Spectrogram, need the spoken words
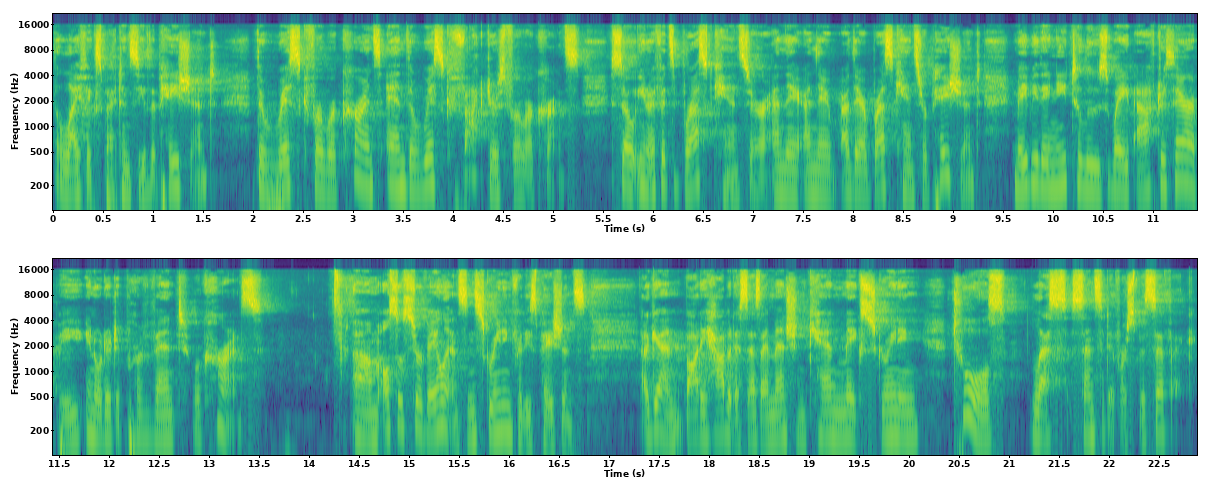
the life expectancy of the patient, the risk for recurrence, and the risk factors for recurrence. So, you know, if it's breast cancer and they and they are they a breast cancer patient, maybe they need to lose weight after therapy in order to prevent recurrence. Um, also, surveillance and screening for these patients. Again, body habitus, as I mentioned, can make screening tools less sensitive or specific.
